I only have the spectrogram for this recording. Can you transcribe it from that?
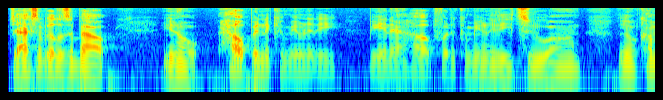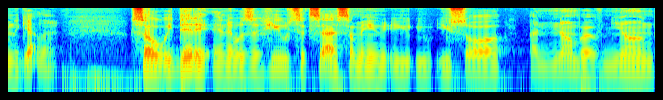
Jacksonville is about you know helping the community being that help for the community to um, you know come together. So we did it and it was a huge success. I mean you, you, you saw a number of young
